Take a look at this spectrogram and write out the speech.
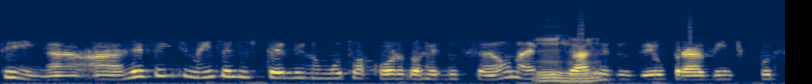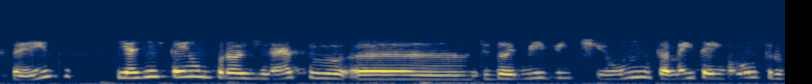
Sim, a, a, recentemente a gente teve no mútuo acordo a redução, né, que Uhum. já reduziu para 20%, e a gente tem um projeto ah, de 2021, também tem outro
